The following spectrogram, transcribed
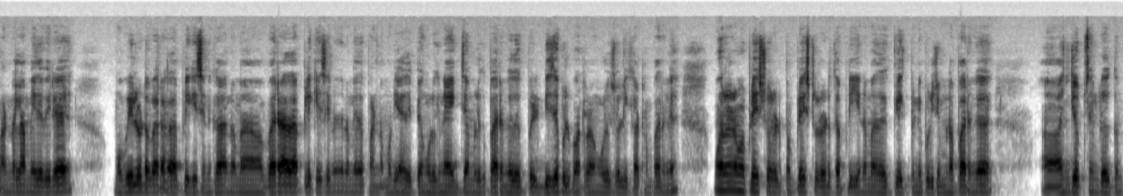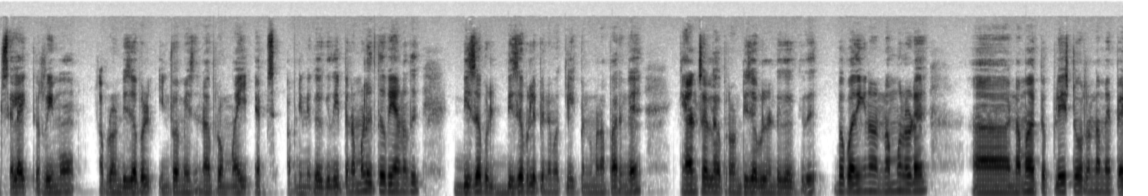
பண்ணலாமே தவிர மொபைலோட வராத அப்ளிகேஷனுக்காக நம்ம வராத அப்ளிகேஷனுக்கு நம்ம இதை பண்ண முடியாது. இப்போ உங்களுக்கு நான் எக்ஸாம்பிளுக்கு பாருங்கள் அது எப்படி டிசபிள் பண்ணுறவங்களுக்கு சொல்லி காட்டுறோம் பாருங்கள் முதல்ல நம்ம ப்ளே ஸ்டோர் எடுப்போம். ப்ளே ஸ்டோர் எடுத்து அப்படியே நம்ம அதை கிளிக் பண்ணி பிடிச்சோம்னா பாருங்கள் அஞ்சு ஆப்ஷன் இருக்கும் செலக்ட் ரிமூவ் அப்புறம் டிசபிள் இன்ஃபர்மேஷன் அப்புறம் மை ஆப்ஸ் அப்படின்னு இருக்குது இப்போ நம்மளுக்கு தேவையானது டிசபிள் டிசபிள் இப்போ நம்ம கிளிக் பண்ணோம்னா பாருங்கள் கேன்சல் அப்புறம் டிசபிள்ன்ட்டு இருக்குது இப்போ பார்த்தீங்கன்னா நம்மளோட நம்ம இப்போ ப்ளே ஸ்டோரில் நம்ம இப்போ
